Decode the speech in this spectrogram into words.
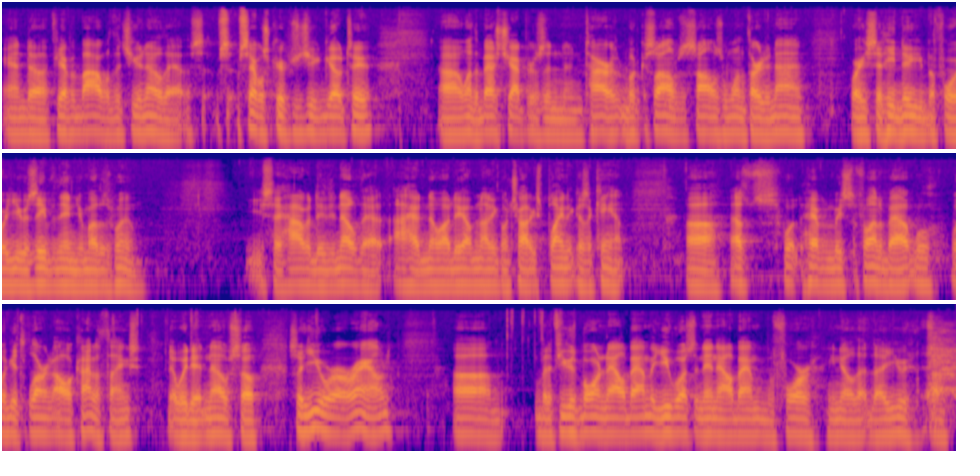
And uh, if you have a Bible that you know that, S- several scriptures you can go to. Uh, one of the best chapters in the entire book of Psalms is Psalms 139, where he said he knew you before you was even in your mother's womb. You say, how did he know that? I had no idea. I'm not even going to try to explain it because I can't. Uh, that's what heaven be so fun about. We'll, we'll get to learn all kind of things that we didn't know. So, so you were around, um, but if you was born in Alabama, you wasn't in Alabama before you know that day. You, uh,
